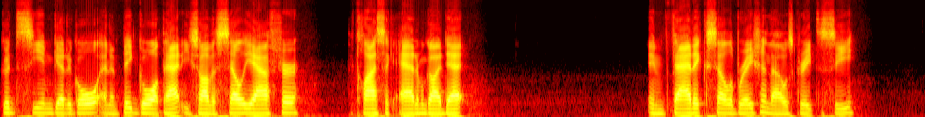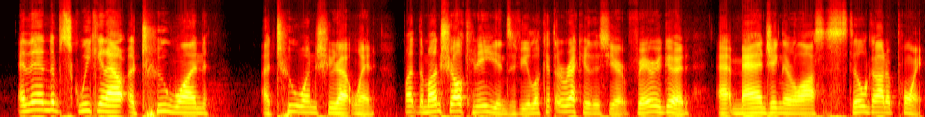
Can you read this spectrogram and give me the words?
good to see him get a goal and a big goal at that. You saw the celly after, the classic Adam Gaudette emphatic celebration. That was great to see. And then end up squeaking out a 2 1 a 2 1 shootout win. But the Montreal Canadiens, if you look at their record this year, very good at managing their losses. Still got a point.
